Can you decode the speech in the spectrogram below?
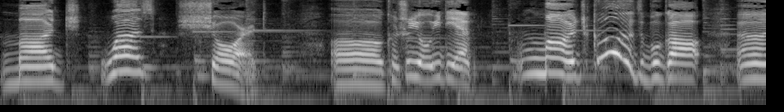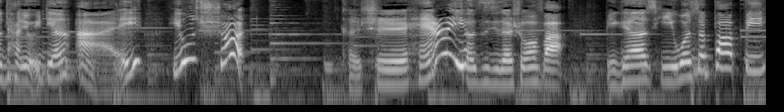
Mudge was short. 呃，可是有一点，Mudge 个子不高，嗯、他有一点矮，he was short。可是 Harry 有自己的说法。Because he was a puppy,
